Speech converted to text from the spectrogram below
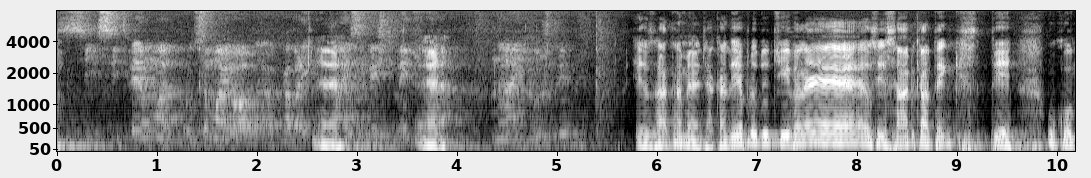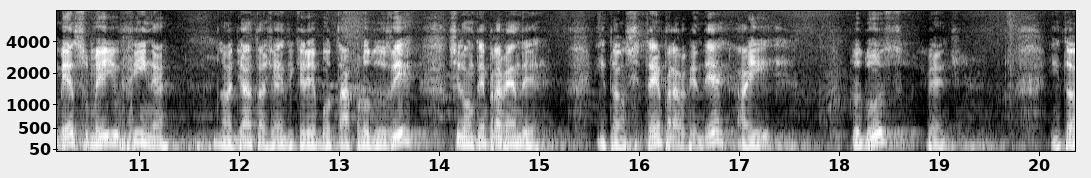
Se, se tiver uma produção maior, acabaria com é, mais investimento é. Exatamente. A cadeia produtiva, ela é, você sabe que ela tem que ter o começo, meio e fim, né? Não adianta a gente querer botar produzir se não tem para vender. Então, se tem para vender, aí produz, vende. Então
